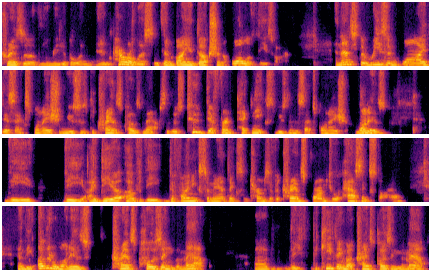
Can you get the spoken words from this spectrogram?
transitively immutable and, and powerless, then by induction, all of these are. And that's the reason why this explanation uses the transposed map. So there's two different techniques used in this explanation. One is the, the idea of the defining semantics in terms of a transform to a passing style. And the other one is transposing the map. Uh, the, the key thing about transposing the map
